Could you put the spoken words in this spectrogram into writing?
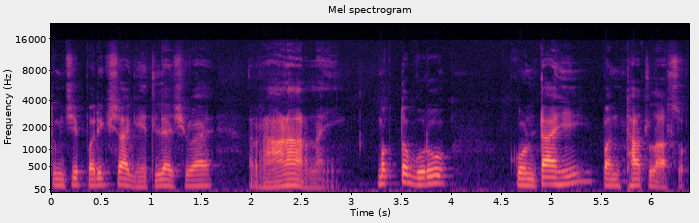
तुमची परीक्षा घेतल्याशिवाय राहणार नाही. मग तो गुरु कोणताही पंथातला असो.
